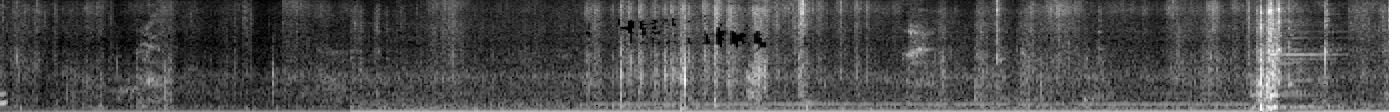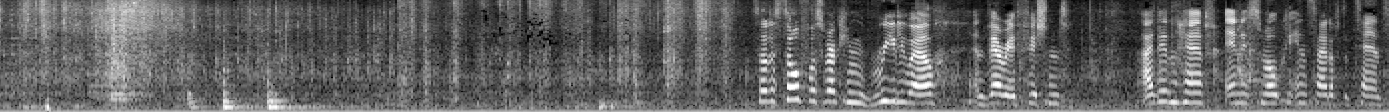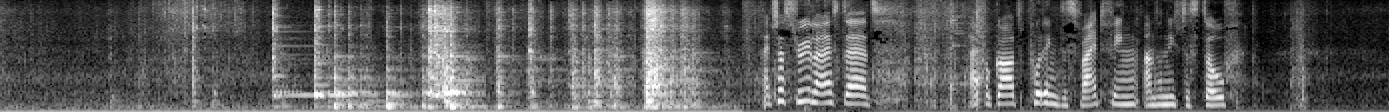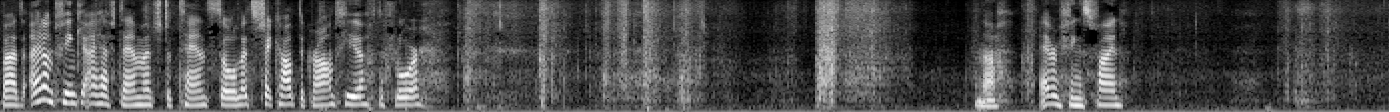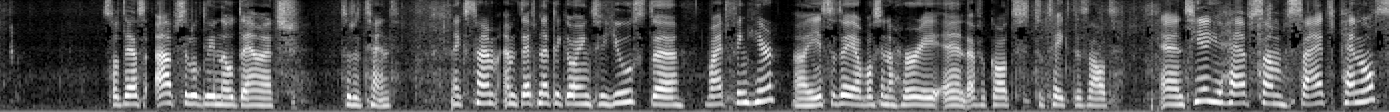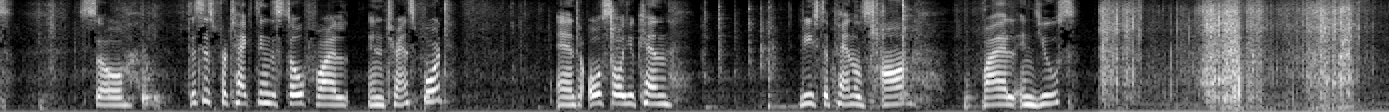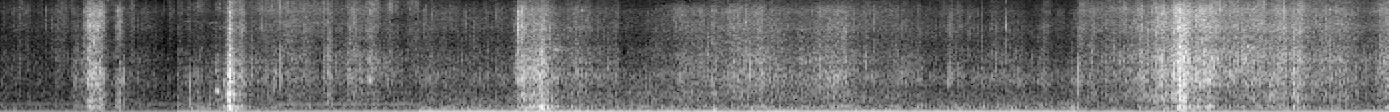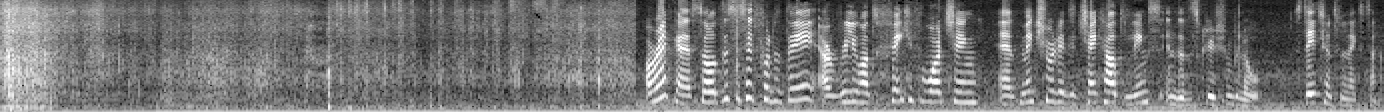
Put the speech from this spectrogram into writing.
So the stove was working really well and very efficient. I didn't have any smoke inside of the tent. I just realized that I forgot putting this white thing underneath the stove. But I don't think I have damaged the tent, so let's check out the ground here, the floor. Nah, everything's fine. So there's absolutely no damage to the tent. Next time I'm definitely going to use the white thing here. Uh, yesterday I was in a hurry and I forgot to take this out. And here you have some side panels. So this is protecting the stove while in transport. And also you can leave the panels on while in use. Alright guys, so this is it for today. I really want to thank you for watching and make sure that you check out the links in the description below. Stay tuned till next time.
